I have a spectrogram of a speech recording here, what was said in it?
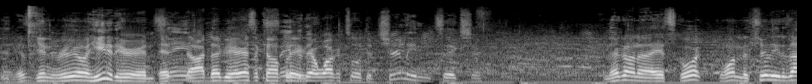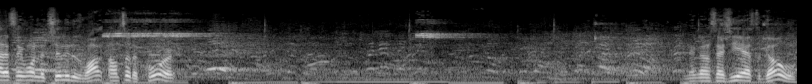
it, it's getting real heated here at, at R.W. Harrison Complex. they're walking toward the cheerleading section. And they're going to escort one of the cheerleaders out. I say one of the cheerleaders walked onto the court. And they're going to say she has to go.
